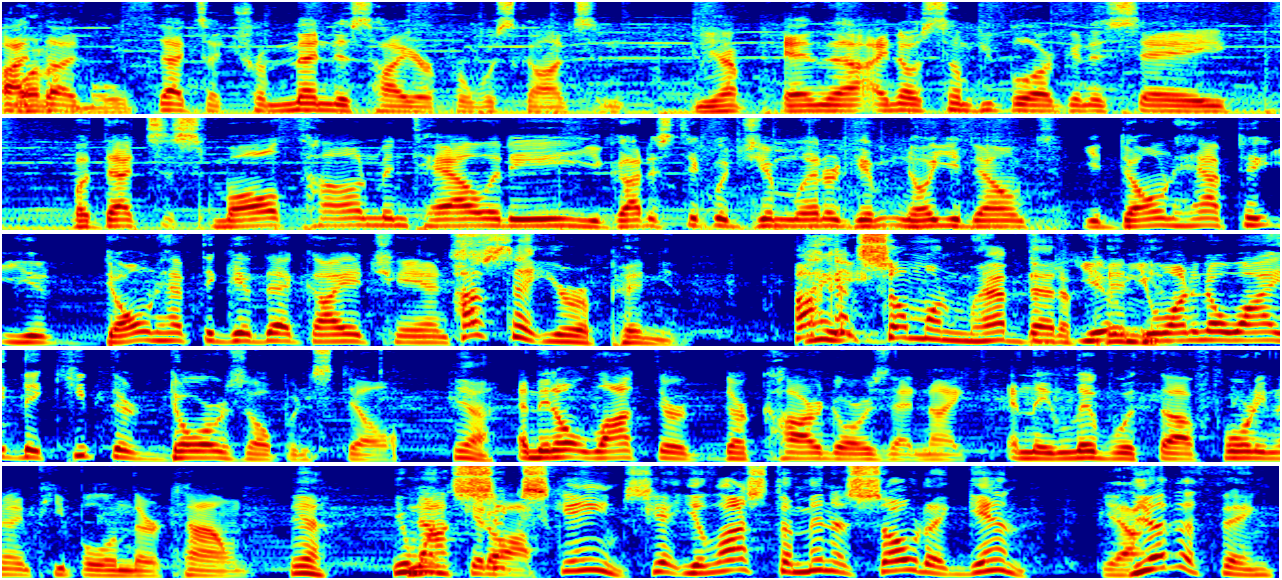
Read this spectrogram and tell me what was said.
I What a thought move. that's a tremendous hire for Wisconsin. Yep. And uh, I know some people are going to say, but that's a small town mentality. You got to stick with Jim Leonhard. Give, no, you don't. You don't have to. You don't have to give that guy a chance. How's that your opinion? How can someone have that opinion? you want to know why? They keep their doors open still. Yeah. And they don't lock their, their car doors at night. And they live with uh, 49 people in their town. Yeah, you won Knock it six off. games. Yeah, you lost to Minnesota again. Yeah. The other thing,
